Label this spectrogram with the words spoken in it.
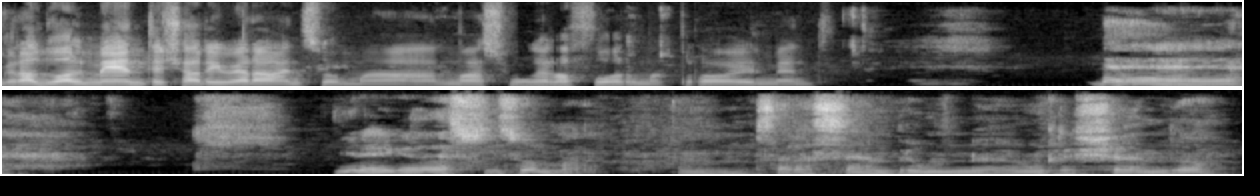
Gradualmente ci arriverà, insomma, al massimo della forma, probabilmente. Beh, direi che adesso insomma mm, sarà sempre un, un crescendo,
